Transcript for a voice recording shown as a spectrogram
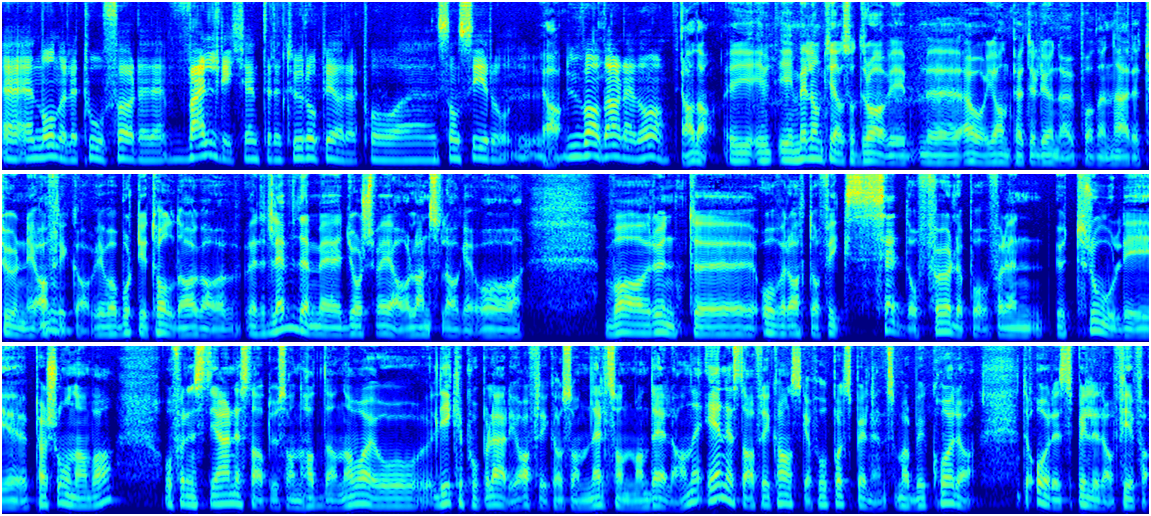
Eh, en måned eller to før det veldig kjente returoppgjøret på eh, San Siro. Du, ja. du var der nede òg? Ja da. I, i, i mellomtida så drar vi, eh, jeg og Jan Petter Lynhaug, på denne turen i Afrika. Mm. Vi var borte i tolv dager. og Levde med George Vea og landslaget. og var rundt uh, overalt og fikk sett og føle på for en utrolig person han var, og for en stjernestatus han hadde. Han var jo like populær i Afrika som Nelson Mandela. Han er eneste afrikanske fotballspilleren som har blitt kåra til årets spiller av Fifa.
